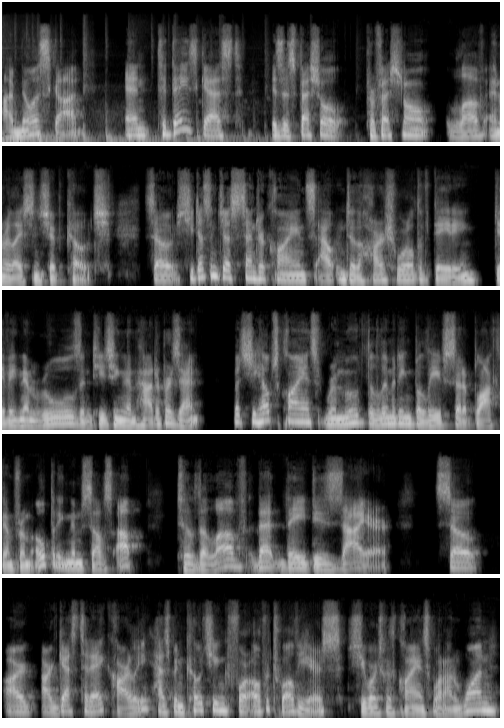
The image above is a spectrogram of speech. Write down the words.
I'm Noah Scott, and today's guest is a special professional love and relationship coach. So she doesn't just send her clients out into the harsh world of dating, giving them rules and teaching them how to present, but she helps clients remove the limiting beliefs that block them from opening themselves up to the love that they desire. So our, our guest today, Karli, has been coaching for over 12 years. She works with clients one on one.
